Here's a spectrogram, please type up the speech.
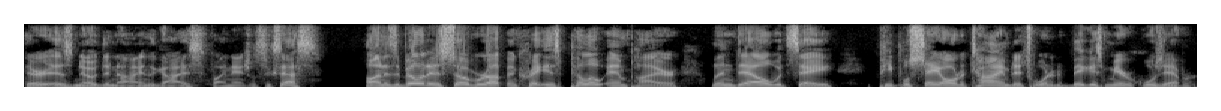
there is no denying the guy's financial success. On his ability to sober up and create his pillow empire, Lindell would say, People say all the time that it's one of the biggest miracles ever.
